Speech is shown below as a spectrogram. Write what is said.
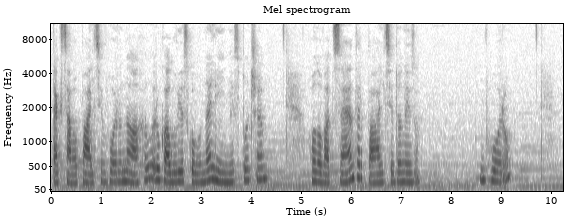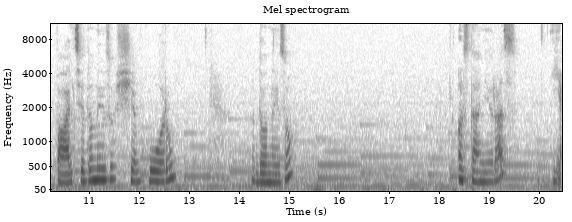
Так само пальці вгору нахил, рука обов'язково на лінії з плечем. Голова центр, пальці донизу. Вгору. Пальці донизу, ще вгору, донизу. Останній раз є.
